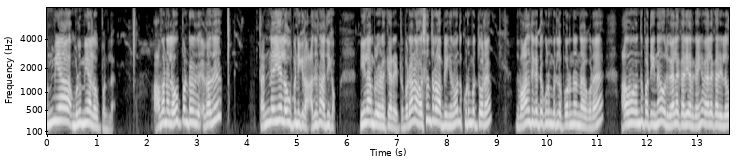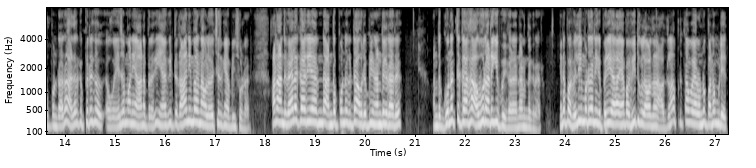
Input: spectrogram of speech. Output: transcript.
உண்மையாக முழுமையாக லவ் பண்ணல. அவனை லவ் பண்ணுறது அதாவது தன்னையே லவ் பண்ணிக்கிறான் அதுதான் அதிகம். நீலாம்பரியோட கேரக்டர் பட் ஆனால் வசுந்தரா அப்படிங்கிறவங்க வந்து குடும்பத்தோட இந்த வாழ்ந்து கட்ட குடும்பத்தில் பிறந்திருந்தா கூட அவன் வந்து பார்த்தீங்கன்னா ஒரு வேலைக்காரியாக இருக்காங்க. வேலைக்காரி லவ் பண்ணுறாரு அதற்கு பிறகு எஜமானி ஆன பிறகு என் வீட்டு ராணி மாதிரி நான் அவளை வச்சுருக்கேன் அப்படின்னு சொல்கிறார் ஆனால் அந்த வேலைக்காரியாக இருந்த அந்த பொண்ணுக்கிட்ட அவர் எப்படி நடந்துக்கிறாரு? அந்த குணத்துக்காக அவர் அடங்கி போய்க்கிறார் நடந்துக்கிறார். என்னப்பா வெளியே மட்டும் தான் நீங்கள் பெரிய ஆளா? ஏன்ப்பா வீட்டுக்குள்ள அவள் தானே? அதெல்லாம் அப்படி தான் வேறு ஒன்றும் பண்ண முடியாது.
